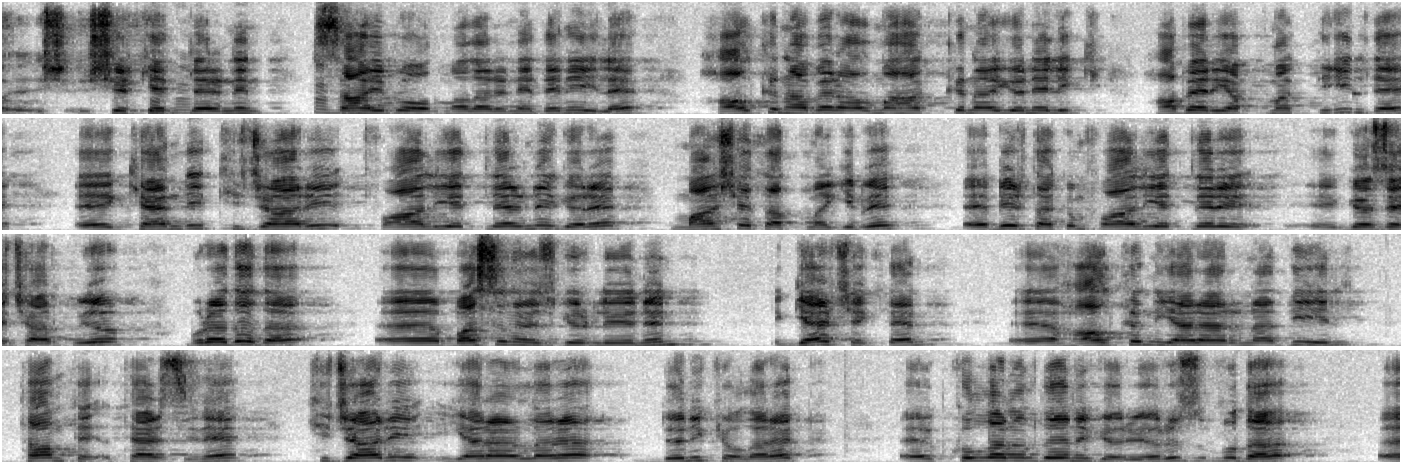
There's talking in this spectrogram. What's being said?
şirketlerinin sahibi olmaları nedeniyle halkın haber alma hakkına yönelik haber yapmak değil de e, kendi ticari faaliyetlerine göre manşet atma gibi e, bir takım faaliyetleri e, göze çarpıyor. Burada da e, basın özgürlüğünün gerçekten e, halkın yararına değil tam te- tersine ticari yararlara dönük olarak e, kullanıldığını görüyoruz. Bu da e,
